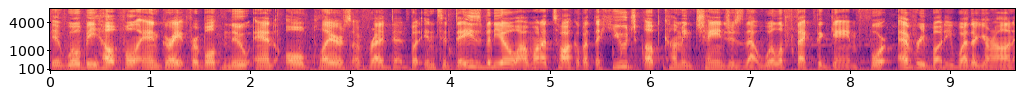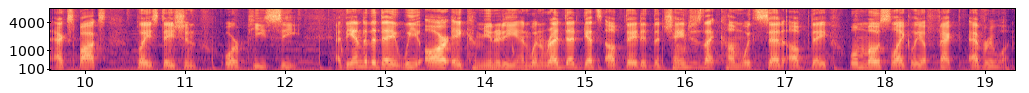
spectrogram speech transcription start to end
It will be helpful and great for both new and old players of Red Dead, but in today's today's video, I want to talk about the huge upcoming changes that will affect the game for everybody, whether you're on Xbox, PlayStation, or PC. At the end of the day, we are a community, and when Red Dead gets updated, the changes that come with said update will most likely affect everyone.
